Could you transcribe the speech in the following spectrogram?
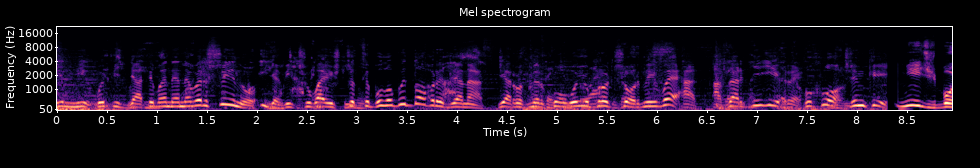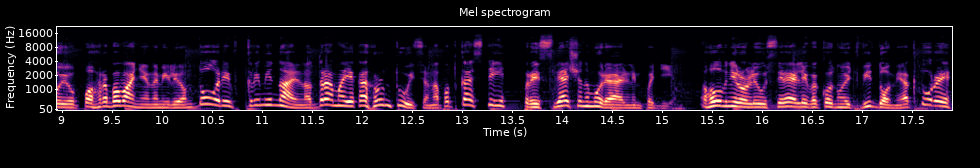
Він міг би підняти мене на вершину, і я відчуваю, що це було би добре для нас. Я розмірковую про чорний вегас, азартні ігри, бухло, жінки. Ніч бою пограбування на мільйон доларів кримінальна драма, яка ґрунтується на подкасті, присвяченому реальним подіям. Головні ролі у серіалі виконують відомі актори,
